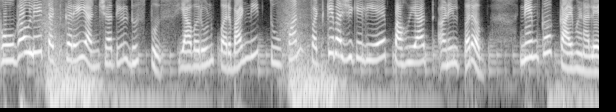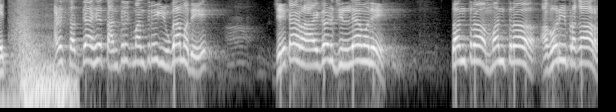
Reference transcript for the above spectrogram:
गोगावले तटकरे यांच्यातील धुसफूस यावरून परबांनी तुफान फटकेबाजी केली आहे. पाहुयात अनिल परब. नेमकं काय म्हणालेत आणि सध्या हे तांत्रिक मांत्रिक युगामध्ये जे काय रायगड जिल्ह्यामध्ये तंत्र मंत्र अघोरी प्रकार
